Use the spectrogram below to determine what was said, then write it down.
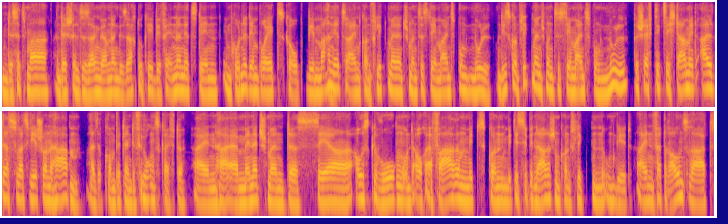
um das jetzt mal an der Stelle zu sagen, wir haben dann gesagt, okay, wir verändern jetzt den, im Grunde den Projektscope. Wir machen jetzt ein Konfliktmanagementsystem 1.0. Und dieses Konfliktmanagementsystem 1.0 beschäftigt sich damit all das, was wir schon haben. Also kompetente Führungskräfte, ein HR-Management, das sehr ausgewogen und auch erfahren mit, mit disziplinarischen Konflikten umgeht. Ein Vertrauensrat,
